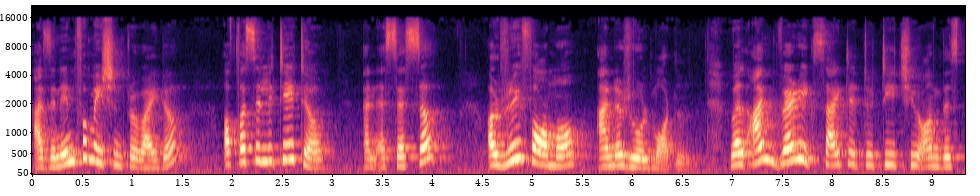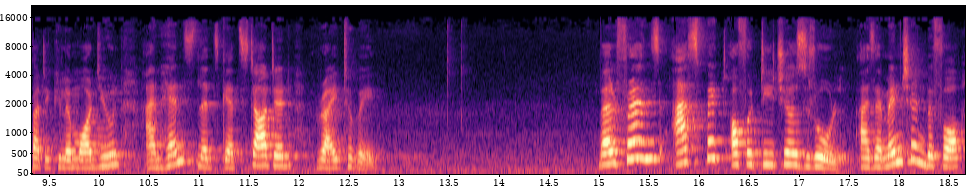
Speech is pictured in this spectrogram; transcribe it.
as an information provider, a facilitator, an assessor, a reformer and a role model. Well, I'm very excited to teach you on this particular module and hence let's get started right away. Well friends, aspect of a teacher's role. As I mentioned before,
